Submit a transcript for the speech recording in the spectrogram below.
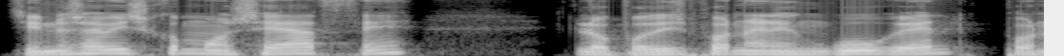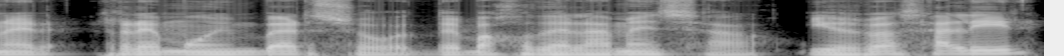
si no sabéis cómo se hace, lo podéis poner en Google, poner remo inverso debajo de la mesa y os va a salir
